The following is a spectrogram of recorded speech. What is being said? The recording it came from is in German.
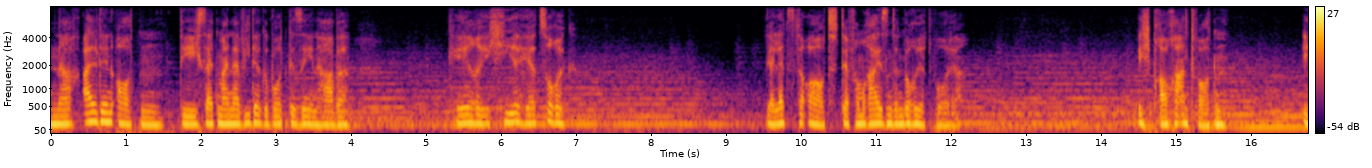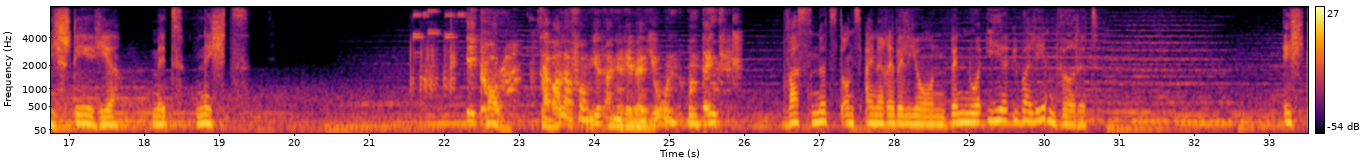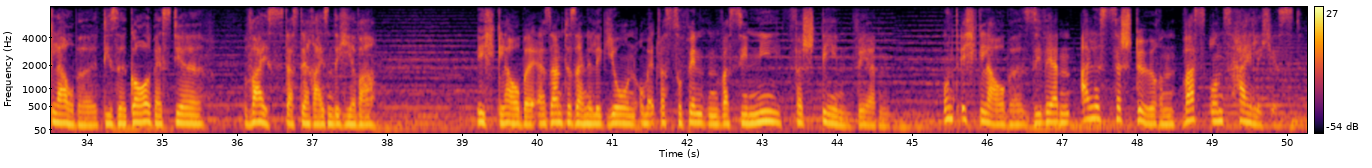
Nach all den Orten, die ich seit meiner Wiedergeburt gesehen habe, kehre ich hierher zurück. Der letzte Ort, der vom Reisenden berührt wurde. Ich brauche Antworten. Ich stehe hier mit nichts. Ikora, Zavala formiert eine Rebellion und denkt, was nützt uns eine Rebellion, wenn nur ihr überleben würdet? Ich glaube, diese Gaul-Bestie weiß, dass der Reisende hier war. Ich glaube, er sandte seine Legion, um etwas zu finden, was sie nie verstehen werden. Und ich glaube, sie werden alles zerstören, was uns heilig ist.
